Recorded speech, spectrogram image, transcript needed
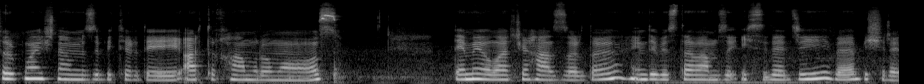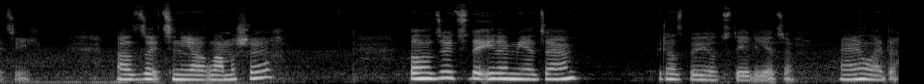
Çırpma işlemimizi bitirdik. Artıq hamurumuz demək olar ki, hazırdır. İndi biz tavamızı isidəcəyik və bişirəcəyik. Azca içini yağlamışıq. Balaca ölçüdə eləməyəcəm. Biraz böyük ölçüdə eləyəcəm. Hə, olaydı.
